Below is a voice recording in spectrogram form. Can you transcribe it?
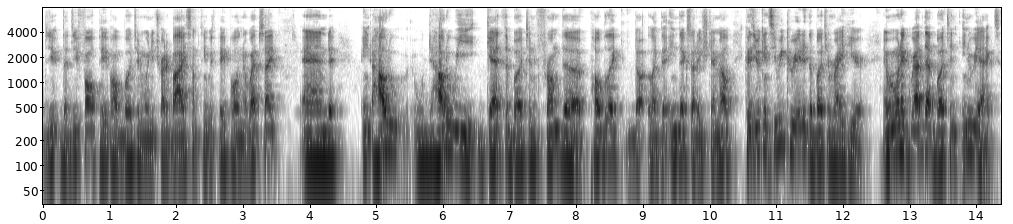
the, default PayPal button when you try to buy something with PayPal in a website. And how do how do we get the button from the public the, like the index.html because you can see we created the button right here. And we want to grab that button in react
